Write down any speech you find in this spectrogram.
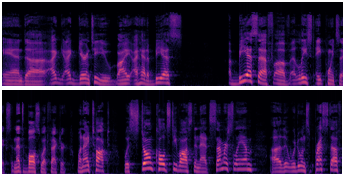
And uh, I, I guarantee you, my I had a BS a BSF of at least 8.6, and that's ball sweat factor. When I talked with Stone Cold Steve Austin at SummerSlam, uh, that we're doing some press stuff,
